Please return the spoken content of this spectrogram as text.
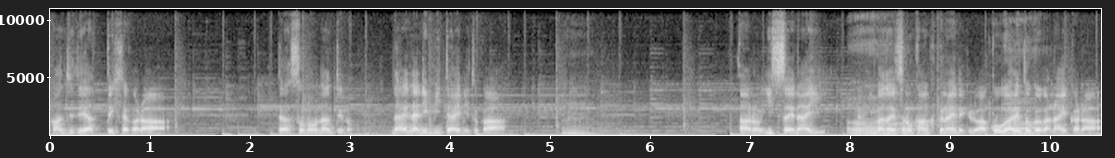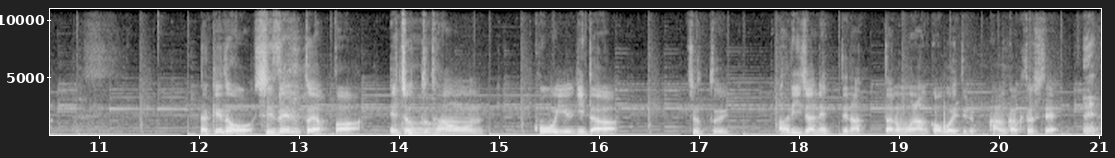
感じでやってきたからだからそのなんていうの？何々みたいにとかうん。あの一切ない。いうん。まだにその感覚ないんだけど憧れとかがないから。だけど自然とやっぱえちょっとうん。単音こういうギターちょっとありじゃねってなったのもなんか覚えてる。感覚として。え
